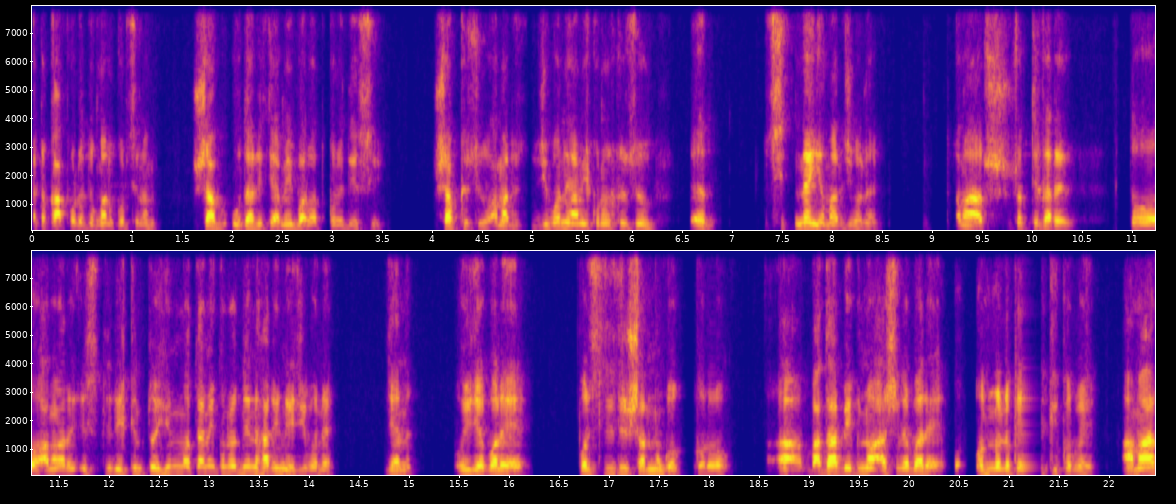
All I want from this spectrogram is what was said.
একটা কাপড়ের দোকান করছিলাম সব উদারিতে আমি বরবাদ করে দিয়েছি সবকিছু আমার জীবনে আমি কোনো কিছু নেই আমার জীবনে আমার সত্যিকারের তো আমার স্ত্রী কিন্তু হিম্মত আমি কোনোদিন হারিনি জীবনে যেন ওই যে বলে পরিস্থিতির সম্মুখ করো বাধা বিঘ্ন আসলে পারে অন্য লোকে কি করবে? আমার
